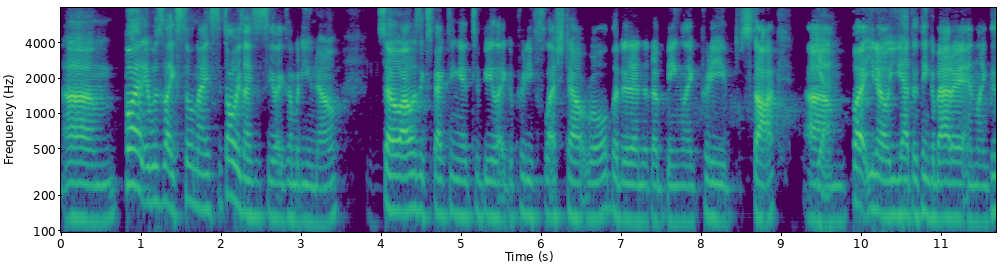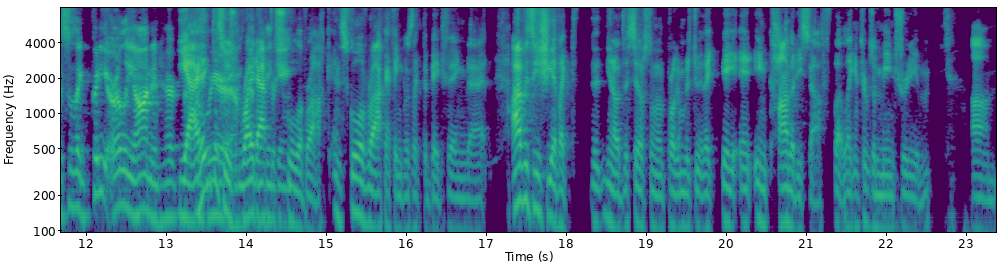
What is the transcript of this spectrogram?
Um, but it was like still nice. It's always nice to see like somebody you know. Mhm. So I was expecting it to be like a pretty fleshed out role, but it ended up being like pretty stock. Um, Yeah. but you know, you have to think about it, and like this was like pretty early on in her. Yeah, I think this was I'm- right after thinking. School of Rock, and School of Rock I think was like the big thing that obviously she had like the you know the saleswoman program was doing like big in, in comedy stuff, but like in terms of mainstream, um,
